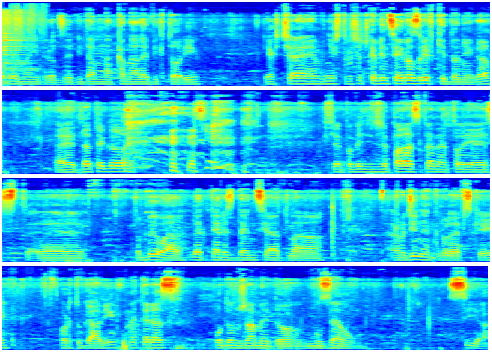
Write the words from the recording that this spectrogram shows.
Dobry moi drodzy, witam na kanale Wiktorii. Ja chciałem wnieść troszeczkę więcej rozrywki do niego, e, dlatego chciałem powiedzieć, że Palace Pena to jest, e, to była letnia rezydencja dla rodziny królewskiej w Portugalii. My teraz podążamy do muzeum Sia.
